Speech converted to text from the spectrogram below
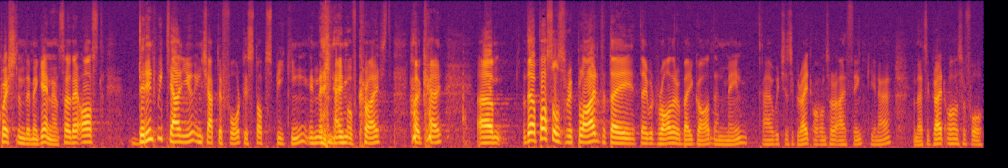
questioned them again. And so they asked, Didn't we tell you in chapter 4 to stop speaking in the name of Christ? Okay. Um, the apostles replied that they, they would rather obey God than men, uh, which is a great answer, I think, you know. And that's a great answer for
